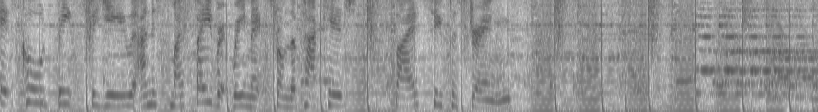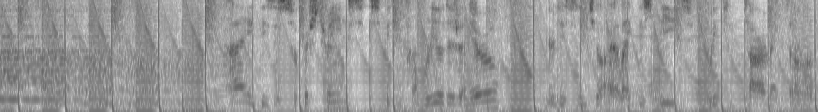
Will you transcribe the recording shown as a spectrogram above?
It's called Beats for You, and this is my favorite remix from the package by Super Strings. Hi, this is Super Strings speaking from Rio de Janeiro. You're listening to I Like This Beat with Tara McDonald.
